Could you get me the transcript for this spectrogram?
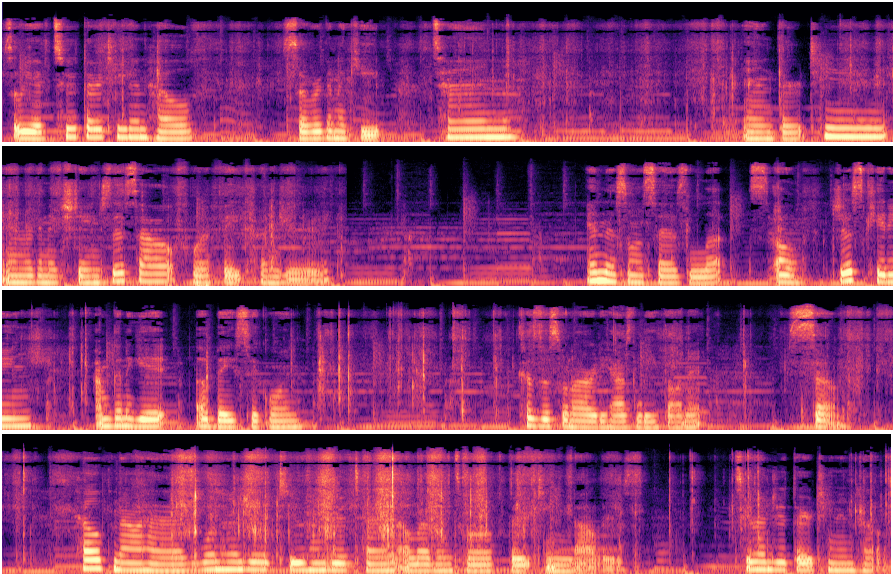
So we have 213 in health. So we're gonna keep 10 and 13 and we're gonna exchange this out for a fake 100. And this one says Lux. Oh, just kidding. I'm gonna get a basic one because this one already has Leaf on it. So health now has 100, 210, 11, 12, 13 dollars. 213 in health.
